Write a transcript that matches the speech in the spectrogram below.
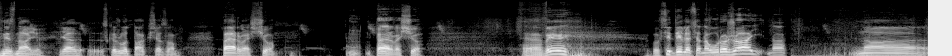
Не знаю. Я скажу отак зараз вам. Перше, що. Перше, що. Е, Ви Бо всі дивляться на урожай, на, на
